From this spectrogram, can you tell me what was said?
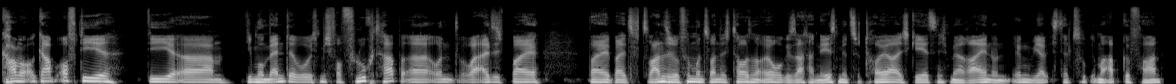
kam, gab oft die, die, äh, die Momente, wo ich mich verflucht habe äh, und als ich bei bei, bei 20 oder 25.000 Euro gesagt habe, nee, ist mir zu teuer, ich gehe jetzt nicht mehr rein und irgendwie ist der Zug immer abgefahren.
